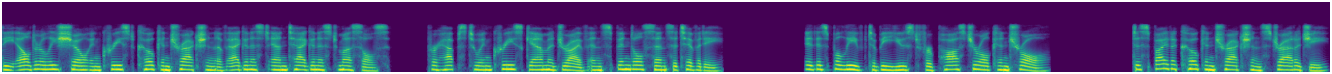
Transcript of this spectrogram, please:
the elderly show increased co-contraction of agonist-antagonist muscles, perhaps to increase gamma drive and spindle sensitivity. It is believed to be used for postural control. Despite a co-contraction strategy,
